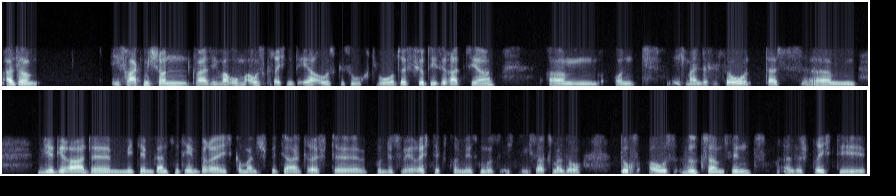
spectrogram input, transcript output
Also ich frage mich schon quasi, warum ausgerechnet er ausgesucht wurde für diese Razzia. Ähm, und ich meine, das ist so, dass ähm, wir gerade mit dem ganzen Themenbereich Kommando Spezialkräfte, Bundeswehr, Rechtsextremismus, ich, ich sage es mal so, durchaus wirksam sind. Also sprich, die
